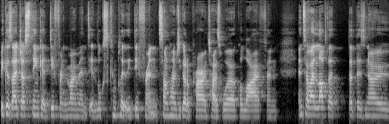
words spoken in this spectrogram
because I just think at different moments it looks completely different. Sometimes you got to prioritize work or life and and so I love that that there's no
